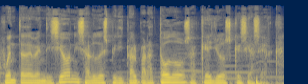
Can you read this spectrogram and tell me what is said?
fuente de bendición y salud espiritual para todos aquellos que se acercan.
